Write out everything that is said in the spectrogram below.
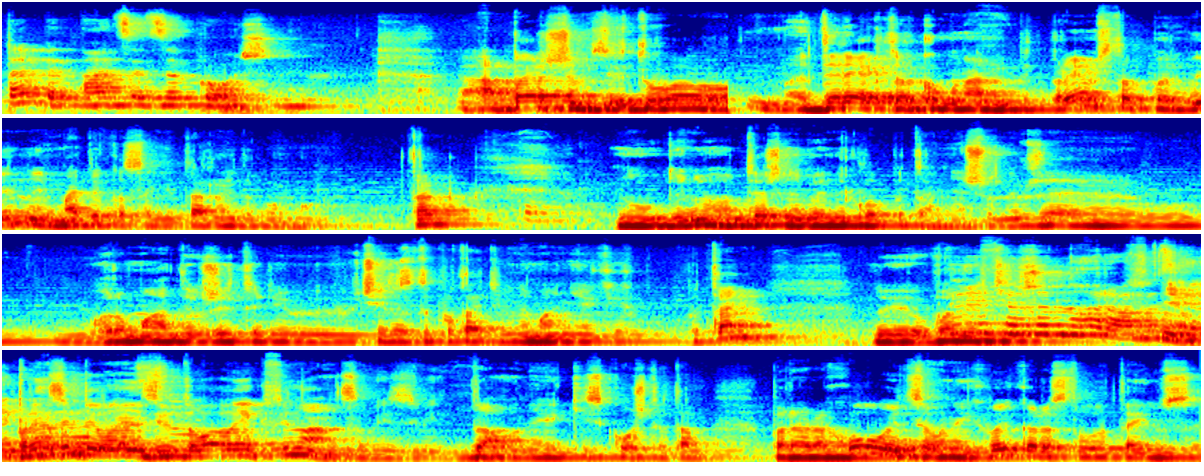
та 15 запрошених. А першим звітував директор комунального підприємства первинної медико-санітарної допомоги. Так? Ну, до нього теж не виникло питання, що невже у громади, в жителів через депутатів немає ніяких питань? Ну, Вони речі, жодного разу. Ні, в принципі, вони звітували як фінансовий звіт. Да, вони якісь кошти там перераховуються, вони їх використали та й усе.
